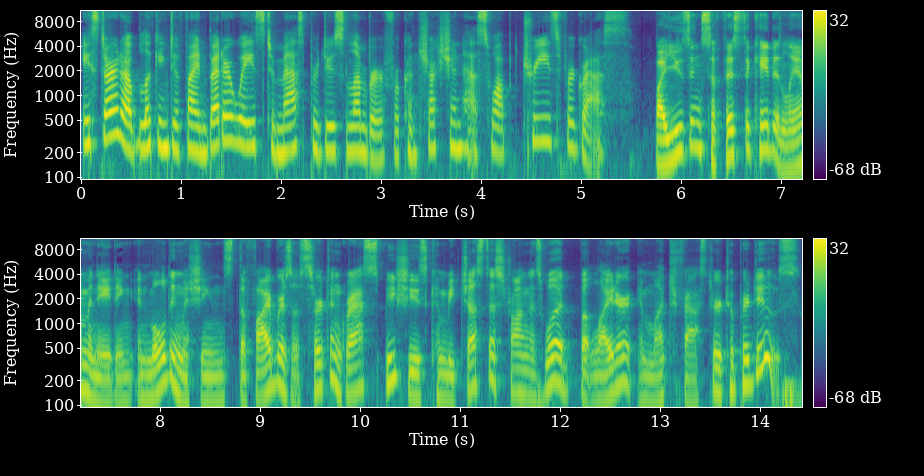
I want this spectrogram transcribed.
A startup looking to find better ways to mass produce lumber for construction has swapped trees for grass. By using sophisticated laminating and molding machines, the fibers of certain grass species can be just as strong as wood, but lighter and much faster to produce.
